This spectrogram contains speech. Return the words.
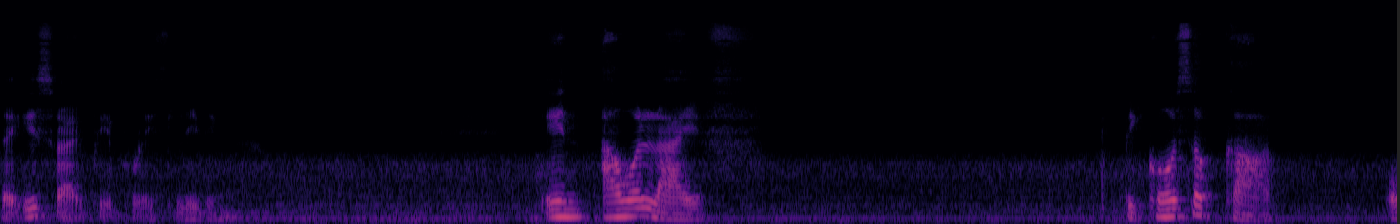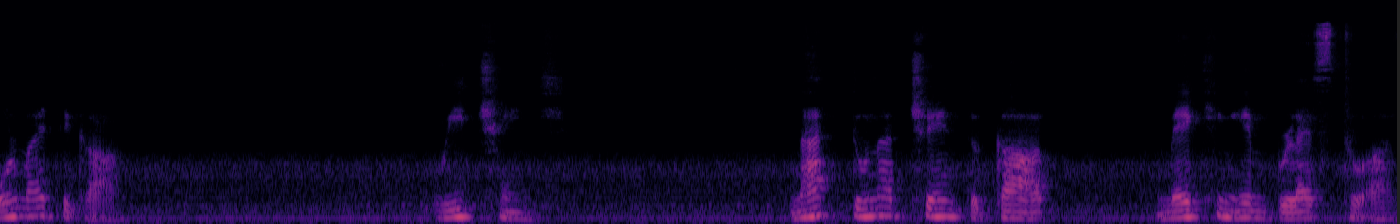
the Israel people is living now in our life because of God, Almighty God, we change. Not do not change the God, making him blessed to us.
